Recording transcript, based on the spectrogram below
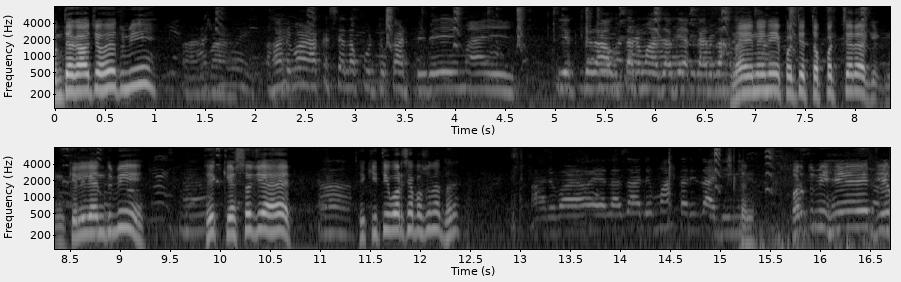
कोणत्या गावचे होय तुम्ही? कशाला फोटो काढते रे माय एक तर अवतार माझा बेकार झाला. नाही नाही नाही पण ते तपश्चर्या के- केलेली आहे ना तुम्ही? हे. केस जे आहेत हा. हे किती वर्षापासून आहेत धरे अरे बाळा याला झालं म्हातारी झाली मी. बरं तुम्ही हे जे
